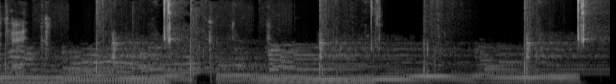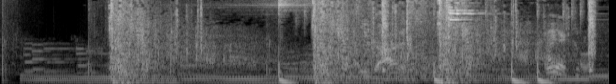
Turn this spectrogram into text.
Okay, okay. You got it. Hey,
